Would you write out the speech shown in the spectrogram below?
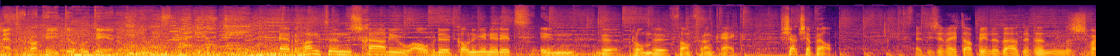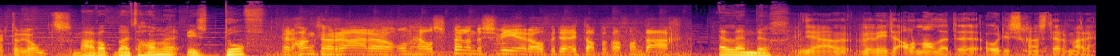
Met Rocky de Hotero. Er hangt een schaduw over de koninginnenrit in de Ronde van Frankrijk. Jacques Chapelle. Het is een etappe inderdaad met een zwarte rand. Maar wat blijft hangen is dof, Er hangt een rare, onheilspellende sfeer over de etappe van vandaag. ellendig Ja, we weten allemaal dat de Otis gaan sterven, maar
